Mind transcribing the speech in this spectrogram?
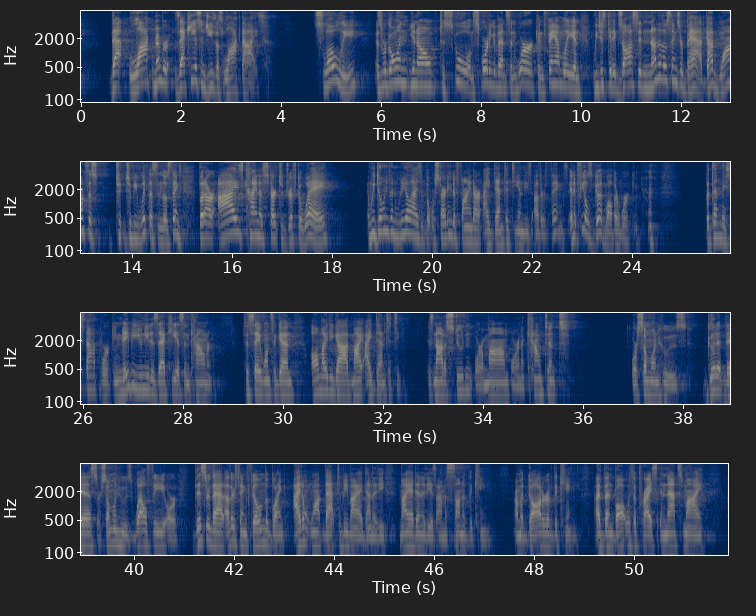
that lock, remember, Zacchaeus and Jesus locked eyes. Slowly, as we're going, you know, to school and sporting events and work and family, and we just get exhausted. And none of those things are bad. God wants us to, to be with us in those things. But our eyes kind of start to drift away, and we don't even realize it, but we're starting to find our identity in these other things. And it feels good while they're working. but then they stop working. Maybe you need a Zacchaeus encounter to say once again, Almighty God, my identity is not a student or a mom or an accountant or someone who's good at this or someone who's wealthy or this or that other thing, fill in the blank. I don't want that to be my identity. My identity is I'm a son of the king, I'm a daughter of the king. I've been bought with a price, and that's my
